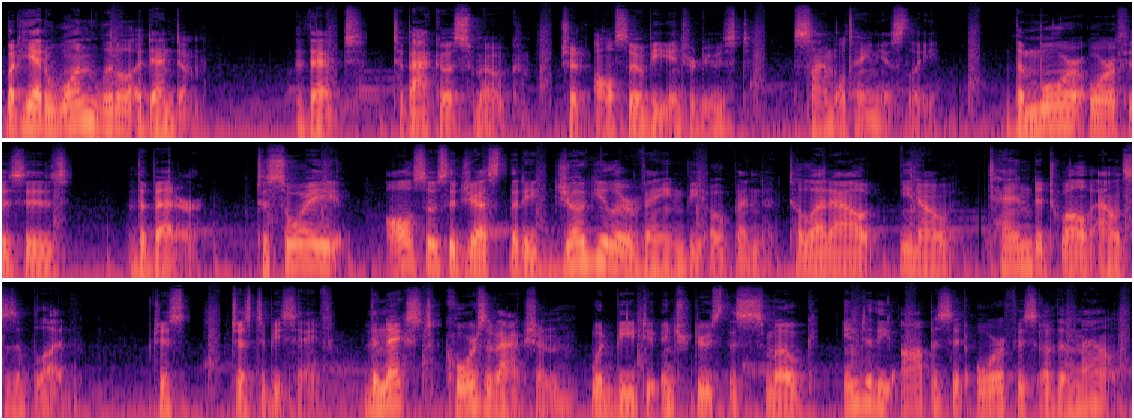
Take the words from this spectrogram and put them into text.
But he had one little addendum that tobacco smoke should also be introduced simultaneously. The more orifices, the better. Tissoy also suggests that a jugular vein be opened to let out, you know, 10 to 12 ounces of blood just just to be safe. The next course of action would be to introduce the smoke into the opposite orifice of the mouth,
